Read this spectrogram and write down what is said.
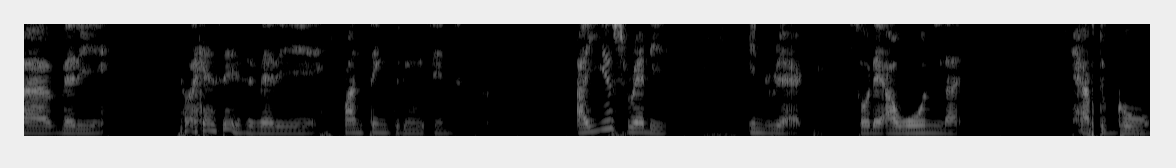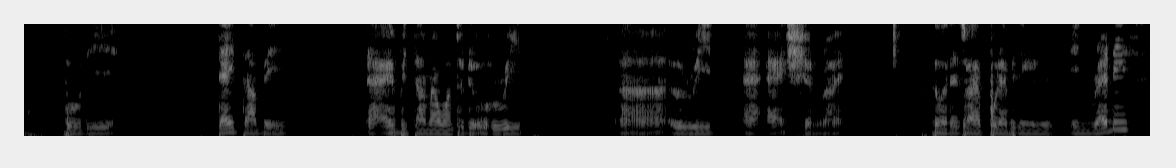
uh, very I can say it's a very fun thing to do since I use Redis in React so that I won't like have to go to the database uh, every time I want to do a read uh, read action right? So that's why I put everything in, in Redis.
